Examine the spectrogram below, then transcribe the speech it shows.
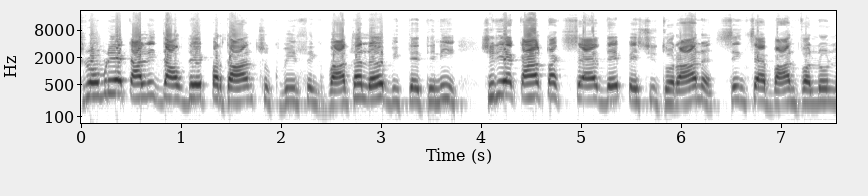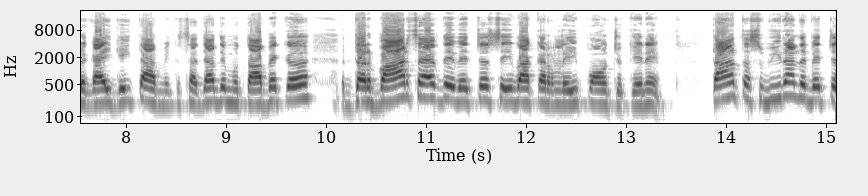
ਸ਼੍ਰੋਮਣੀ ਅਕਾਲੀ ਦਲ ਦੇ ਪ੍ਰਧਾਨ ਸੁਖਬੀਰ ਸਿੰਘ ਬਾਦਲ ਬੀਤੇ ਦਿਨੀ ਸ਼੍ਰੀ ਅਕਾਲ ਤਖਤ ਸਾਹਿਬ ਦੇ ਪੇਸ਼ੀ ਦੌਰਾਨ ਸਿੰਘ ਸਾਹਿਬਾਨ ਵੱਲੋਂ ਲਗਾਈ ਗਈ ਧਾਰਮਿਕ ਸਜ਼ਾ ਦੇ ਮੁਤਾਬਕ ਦਰਬਾਰ ਸਾਹਿਬ ਦੇ ਵਿੱਚ ਸੇਵਾ ਕਰਨ ਲਈ ਪਹੁੰਚ ਚੁੱਕੇ ਨੇ। ਤਾਂ ਤਸਵੀਰਾਂ ਦੇ ਵਿੱਚ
